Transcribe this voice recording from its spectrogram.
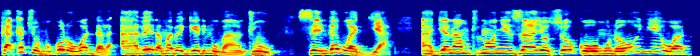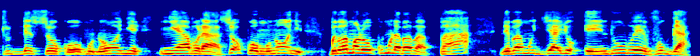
Kakati omugole owa ddala abeera mabega eri mu bantu senga bwajja ajja n'amutunoonyezaayo sooka omunoonye watudde sooka omunoonye nyabula sooka omunoonye. Bwe bamala okumulaba bappa ne bamugjayo enduulu evuga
